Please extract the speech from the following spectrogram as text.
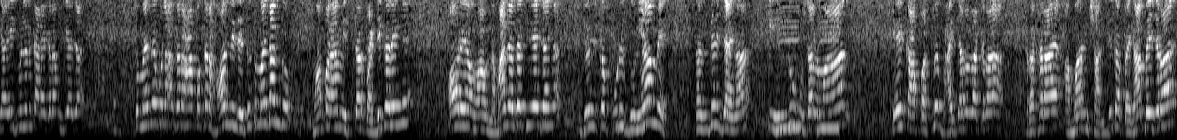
या ईद मिलन कार्यक्रम किया जाए? तो मैंने बोला, अगर आप अगर हॉल नहीं देते तो मैदान दो। वहाँ पर हम इफ्तार पार्टी करेंगे और वहाँ नमाज़ अदा किया जाएगा, जो इसका पूरी दुनिया में संदेश जाएगा कि हिंदू मुसलमान एक आपस में भाईचारा रख रहा रख रहा है, अमन शांति का पैगाम भेज रहा है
